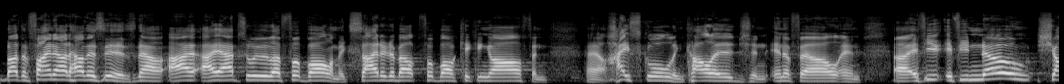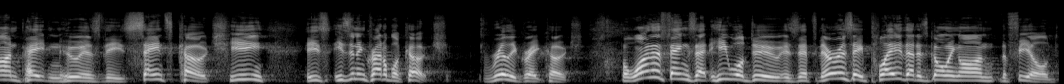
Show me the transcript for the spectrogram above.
About to find out how this is. Now, I, I absolutely love football. I'm excited about football kicking off and uh, high school and college and NFL. And uh, if, you, if you know Sean Payton, who is the Saints coach, he, he's, he's an incredible coach, really great coach. But one of the things that he will do is if there is a play that is going on the field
